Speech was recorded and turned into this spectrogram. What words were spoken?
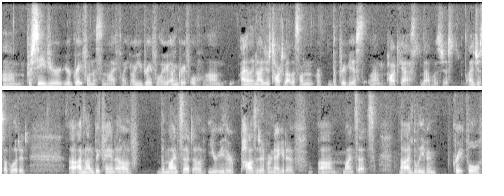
um, perceive your your gratefulness in life. Like, are you grateful? Are you ungrateful? Um, Eileen and I just talked about this on our, the previous um, podcast that was just I just uploaded. Uh, I'm not a big fan of the mindset of you're either positive or negative um, mindsets. Now, I believe in grateful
